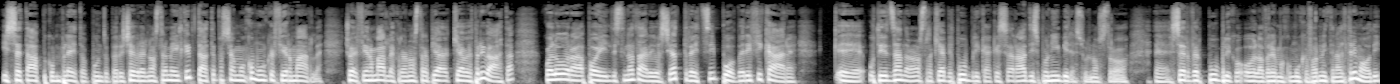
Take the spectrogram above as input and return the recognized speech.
il setup completo appunto per ricevere le nostre mail criptate, possiamo comunque firmarle, cioè firmarle con la nostra chiave privata. Qualora poi il destinatario si attrezzi, può verificare eh, utilizzando la nostra chiave pubblica che sarà disponibile sul nostro eh, server pubblico o l'avremo comunque fornita in altri modi,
